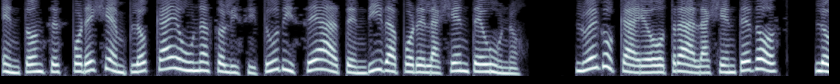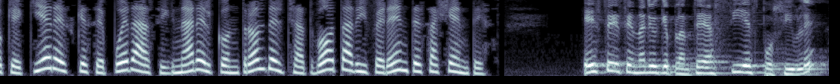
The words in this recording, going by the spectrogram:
Entonces, por ejemplo, cae una solicitud y sea atendida por el agente 1. Luego cae otra al agente 2, lo que quiere es que se pueda asignar el control del chatbot a diferentes agentes. Este escenario que planteas sí es posible,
